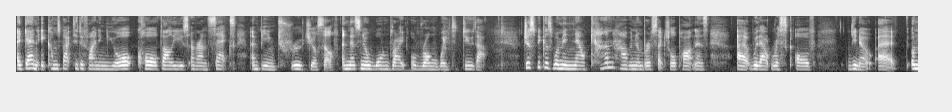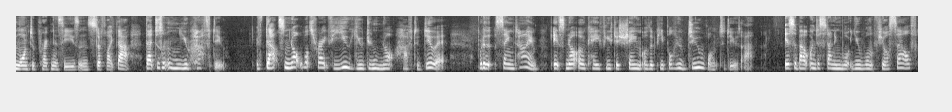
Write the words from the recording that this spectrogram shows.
Again, it comes back to defining your core values around sex and being true to yourself, and there's no one right or wrong way to do that. Just because women now can have a number of sexual partners uh, without risk of, you know, uh, unwanted pregnancies and stuff like that, that doesn't mean you have to. If that's not what's right for you, you do not have to do it. But at the same time, it's not okay for you to shame other people who do want to do that. It's about understanding what you want for yourself,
